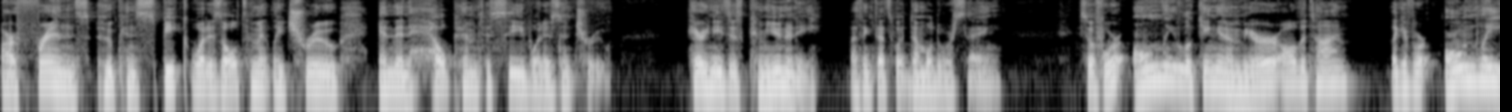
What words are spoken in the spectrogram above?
are friends who can speak what is ultimately true and then help him to see what isn't true. Harry needs his community. I think that's what Dumbledore's saying. So if we're only looking in a mirror all the time, like if we're only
